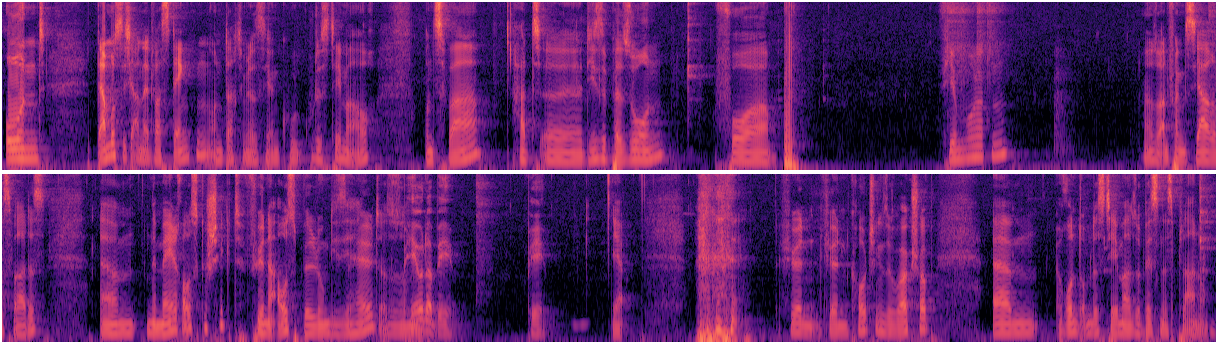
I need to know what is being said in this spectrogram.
Und da musste ich an etwas denken und dachte mir, das ist ja ein gutes Thema auch. Und zwar hat äh, diese Person vor vier Monaten, also Anfang des Jahres war das, ähm, eine Mail rausgeschickt für eine Ausbildung, die sie hält. Also so P oder B? P. Ja. für, ein, für ein Coaching, so Workshop, ähm, rund um das Thema so Businessplanung.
